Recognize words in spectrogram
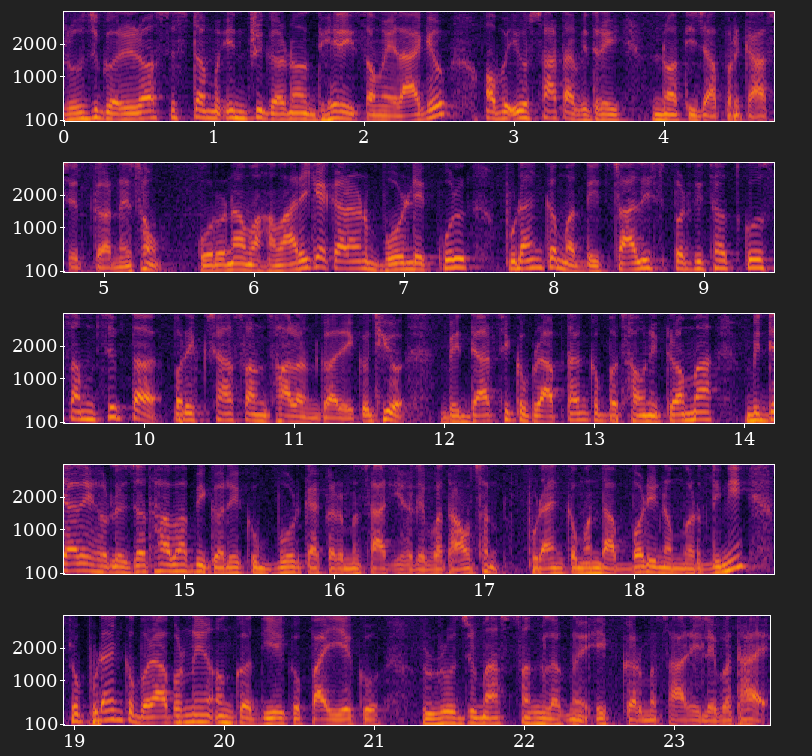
रुजु गरेर सिस्टम इन्ट्री गर्न धेरै समय लाग्यो अब यो साताभित्रै नतिजा प्रकाशित गर्नेछौँ। कोरोना महामारीका कारण बोर्डले कुल पूर्णाङ्कमध्ये चालिस प्रतिशतको संक्षिप्त परीक्षा सञ्चालन गरेको थियो। विद्यार्थीको प्राप्ताङ्क पछाउने क्रममा विद्यालयहरूले जथाभावी गरेको बोर्डका कर्मचारीहरूले बताउँछन्। पूर्णाङ्कभन्दा बढी नम्बर दिने र पूर्णाङ्क बराबर नै अङ्क दिएको पाइएको रोजुमा संलग्न एक कर्मचारीले बताए।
